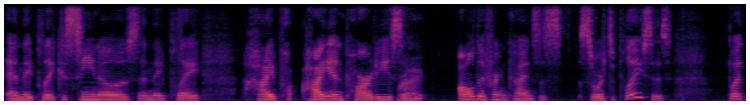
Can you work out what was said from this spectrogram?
and they play casinos and they play high high end parties and all different kinds of sorts of places, but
